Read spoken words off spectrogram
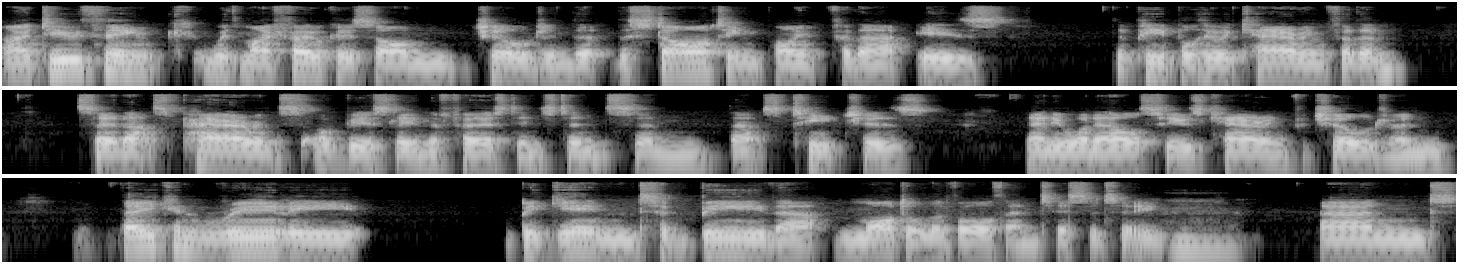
I do think, with my focus on children, that the starting point for that is the people who are caring for them. So that's parents, obviously, in the first instance, and that's teachers, anyone else who's caring for children. They can really begin to be that model of authenticity. Mm. And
